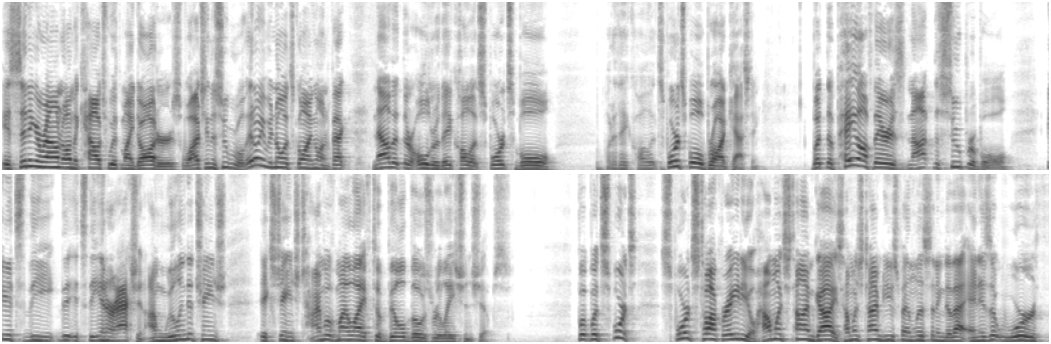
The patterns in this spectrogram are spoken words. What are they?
is sitting around on the couch with my daughters watching the Super Bowl. They don't even know what's going on. In fact, now that they're older, they call it Sports Bowl. What do they call it? Sports Bowl broadcasting. But the payoff there is not the Super Bowl. It's the, the it's the interaction. I'm willing to change exchange time of my life to build those relationships. But but sports sports talk radio, how much time guys, how much time do you spend listening to that and is it worth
